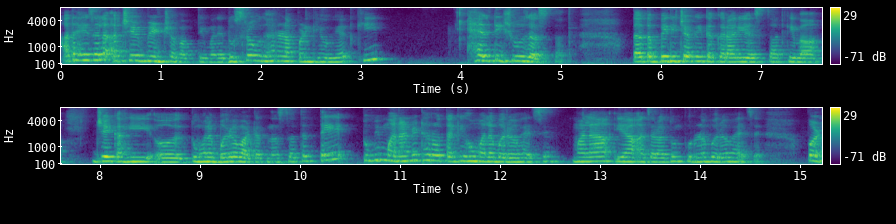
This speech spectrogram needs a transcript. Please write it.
आता हे झालं अचिव्हमेंटच्या बाबतीमध्ये. दुसरं उदाहरण आपण घेऊयात की हेल्थ इश्यूज असतात. तर तब्येतीच्या काही तक्रारी असतात किंवा जे काही तुम्हाला बरं वाटत नसतं तर ते तुम्ही मनाने ठरवता की हो मला बरं व्हायचं आहे मला या आजारातून पूर्ण बरं व्हायचं आहे पण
